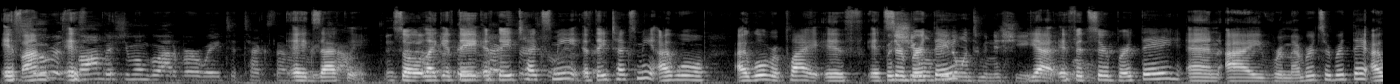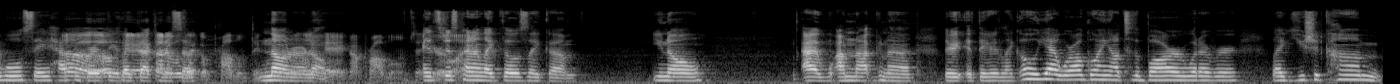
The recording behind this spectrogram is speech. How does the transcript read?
if She'll I'm if respond, but she won't go out of her way to text them. exactly. out. So like if If they they if they text text me if they text me, I will I will reply if it's but their she won't be birthday. the one to initiate. Yeah, if it's their birthday and I remember it's their birthday, I will say happy Oh, birthday okay. like that kind of stuff. like a problem thing. No, no, no, like, no. Hey, I got problems. it's just kind of like, those like um you know I, i'm not gonna they're if they're like oh yeah we're all going out to the bar or whatever like you should come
